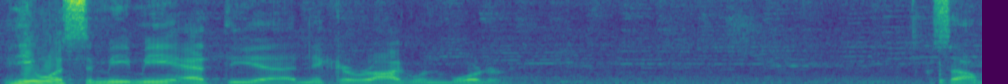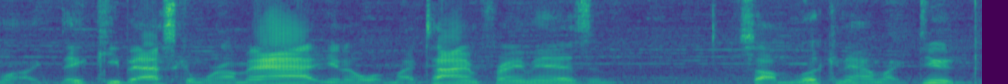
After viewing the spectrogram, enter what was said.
and he wants to meet me at the uh, Nicaraguan border. So I'm like, they keep asking where I'm at, you know, what my time frame is, and so I'm looking at, I'm like, dude,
